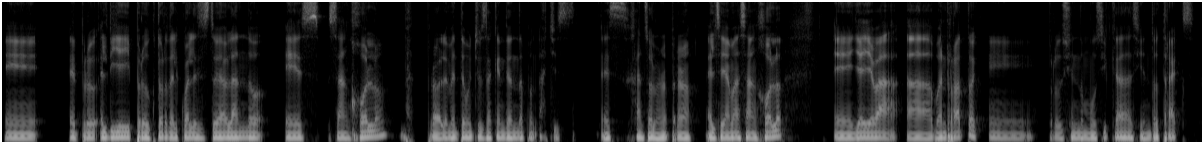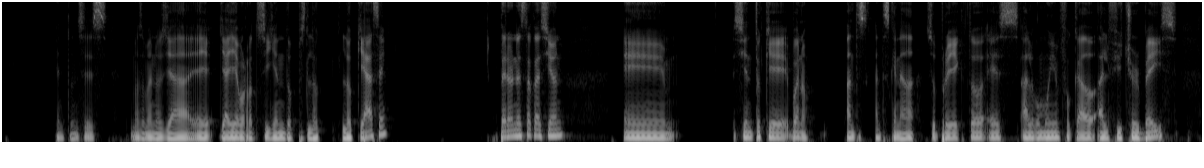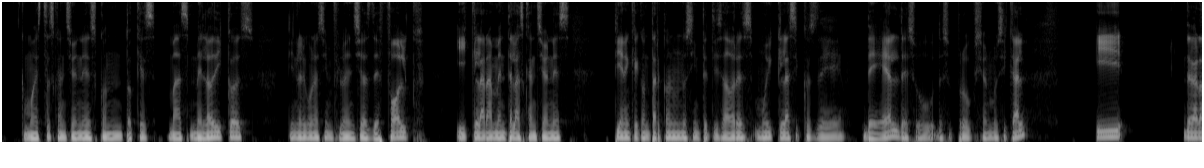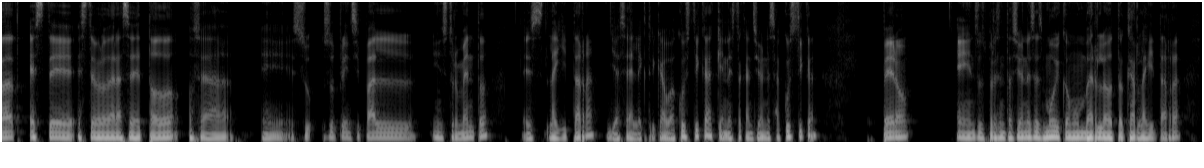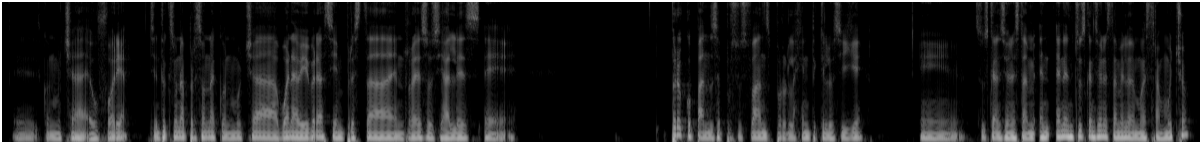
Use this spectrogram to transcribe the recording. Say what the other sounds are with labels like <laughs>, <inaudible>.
Eh, el, el, DJ productor del cual les estoy hablando es Sanjolo. <laughs> Probablemente muchos saquen de onda. Pues, ah, chis, es Han Solo, ¿no? Pero no, él se llama Sanjolo. Eh, ya lleva a buen rato eh, produciendo música, haciendo tracks. Entonces, más o menos ya, ya, llevo rato siguiendo pues, lo, lo, que hace. Pero en esta ocasión, eh, siento que, bueno, antes, antes que nada, su proyecto es algo muy enfocado al future bass, como estas canciones con toques más melódicos, tiene algunas influencias de folk y claramente las canciones tienen que contar con unos sintetizadores muy clásicos de, él, de su, de su, producción musical. Y de verdad, este, este brother hace de todo. O sea, eh, su, su, principal instrumento es la guitarra, ya sea eléctrica o acústica, que en esta canción es acústica. Pero en sus presentaciones es muy común verlo tocar la guitarra eh, con mucha euforia. Siento que es una persona con mucha buena vibra, siempre está en redes sociales eh, preocupándose por sus fans, por la gente que lo sigue. Eh, sus canciones también, en, sus canciones también lo demuestra mucho.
